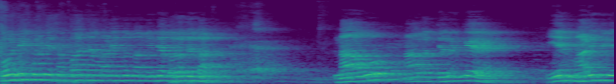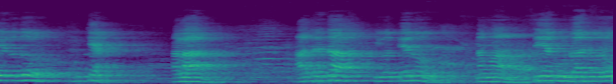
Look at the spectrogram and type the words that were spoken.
ಕೋಟಿ ಕೋಟಿ ಸಂಪಾದನೆ ಮಾಡಿದ್ದು ನಮ್ಮ ಹಿಂದೆ ಬರೋದಿಲ್ಲ. ನಾವು ನಾಲ್ಕು ಜನಕ್ಕೆ ಏನ್ ಮಾಡಿದೀವಿ ಅನ್ನೋದು ಮುಖ್ಯ. ಅಲ್ಲ? ಆದ್ರಿಂದ ಇವತ್ತೇನು ನಮ್ಮ ಸಿ ಎನ್ ಅವರು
